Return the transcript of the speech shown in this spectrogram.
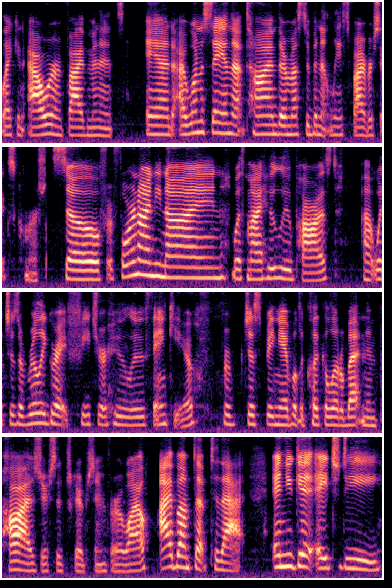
like an hour and 5 minutes. And I want to say in that time there must have been at least 5 or 6 commercials. So for 4.99 with my Hulu paused, uh, which is a really great feature Hulu, thank you for just being able to click a little button and pause your subscription for a while. I bumped up to that and you get HD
